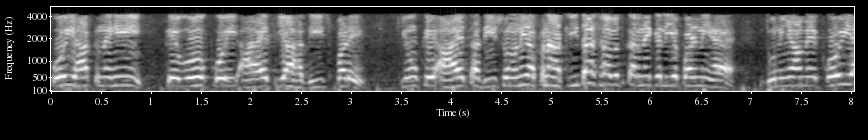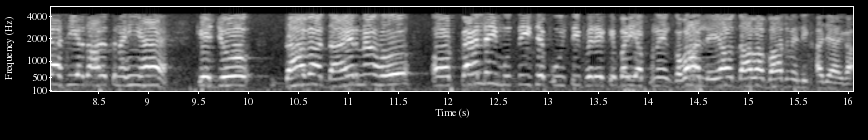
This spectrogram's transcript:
کوئی حق نہیں کہ وہ کوئی آیت یا حدیث پڑھے کیونکہ آیت حدیث انہوں نے اپنا عقیدہ ثابت کرنے کے لیے پڑھنی ہے۔ دنیا میں کوئی ایسی عدالت نہیں ہے کہ جو دعویٰ دائر نہ ہو اور پہلے ہی مدعی سے پوچھتی پھرے کہ بھائی اپنے گواہ لے آؤ دعویٰ بعد میں لکھا جائے گا۔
